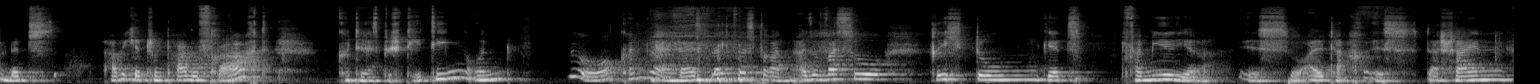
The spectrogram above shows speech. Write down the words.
Und jetzt habe ich jetzt schon ein paar gefragt, könnt ihr das bestätigen? Und ja, kann sein, da ist vielleicht was dran. Also was so Richtung jetzt Familie ist, so Alltag ist, da scheinen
